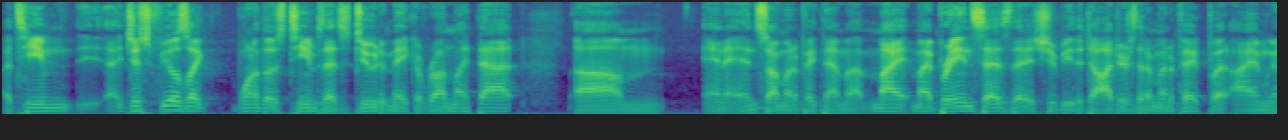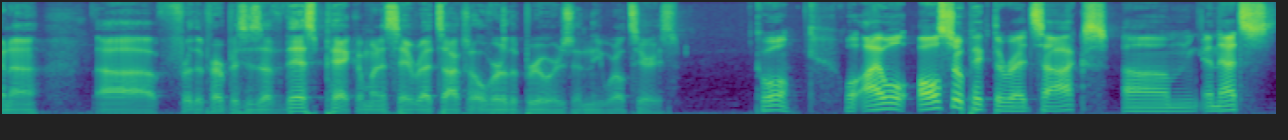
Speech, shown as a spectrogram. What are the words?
a team. It just feels like one of those teams that's due to make a run like that. Um, and and so I'm going to pick them. Uh, My my brain says that it should be the Dodgers that I'm going to pick, but I am going to, uh, for the purposes of this pick, I'm going to say Red Sox over the Brewers in the World Series. Cool. Well, I will also pick the Red Sox, um, and that's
